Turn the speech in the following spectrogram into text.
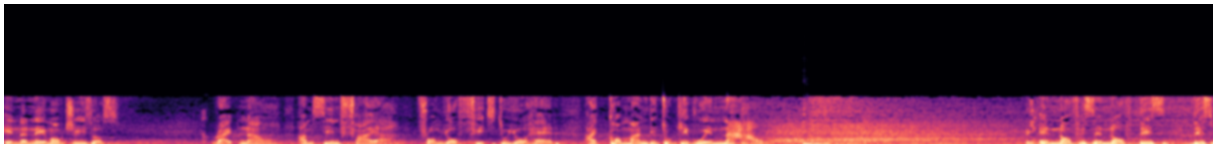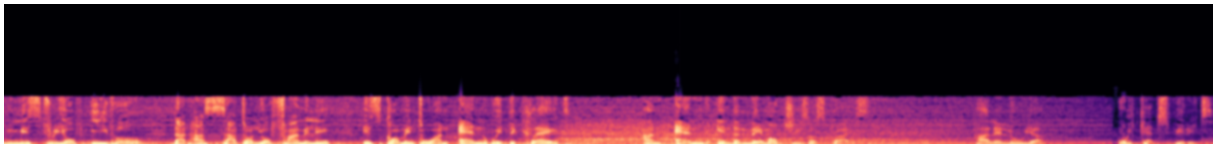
in the name of Jesus. Right now, I'm seeing fire from your feet to your head. I command it to give way now. Enough is enough. This, this mystery of evil that has sat on your family is coming to an end. We declare it an end in the name of Jesus Christ. Hallelujah. Wicked spirits,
